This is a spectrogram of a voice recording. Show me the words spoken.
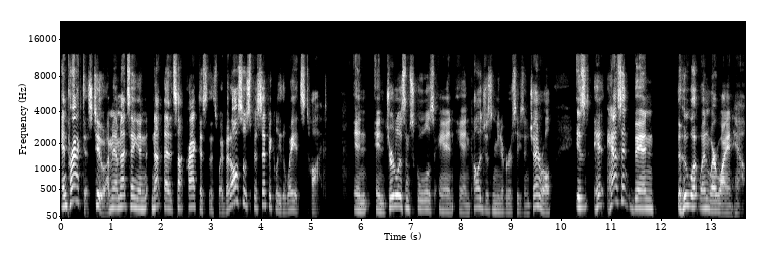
and practice too. I mean, I'm not saying not that it's not practiced this way, but also specifically the way it's taught in in journalism schools and in colleges and universities in general is it hasn't been the who what when where why and how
